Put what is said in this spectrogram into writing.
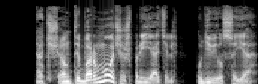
— О чем ты бормочешь, приятель? — удивился я.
